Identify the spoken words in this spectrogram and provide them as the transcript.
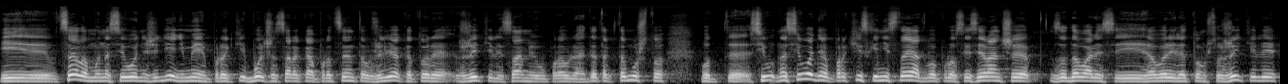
И в целом мы на сегодняшний день имеем больше 40% жилья, которые жители сами управляют. Это к тому, что вот э, на сегодня практически не стоят вопросы. Если раньше задавались и говорили о том, что жители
